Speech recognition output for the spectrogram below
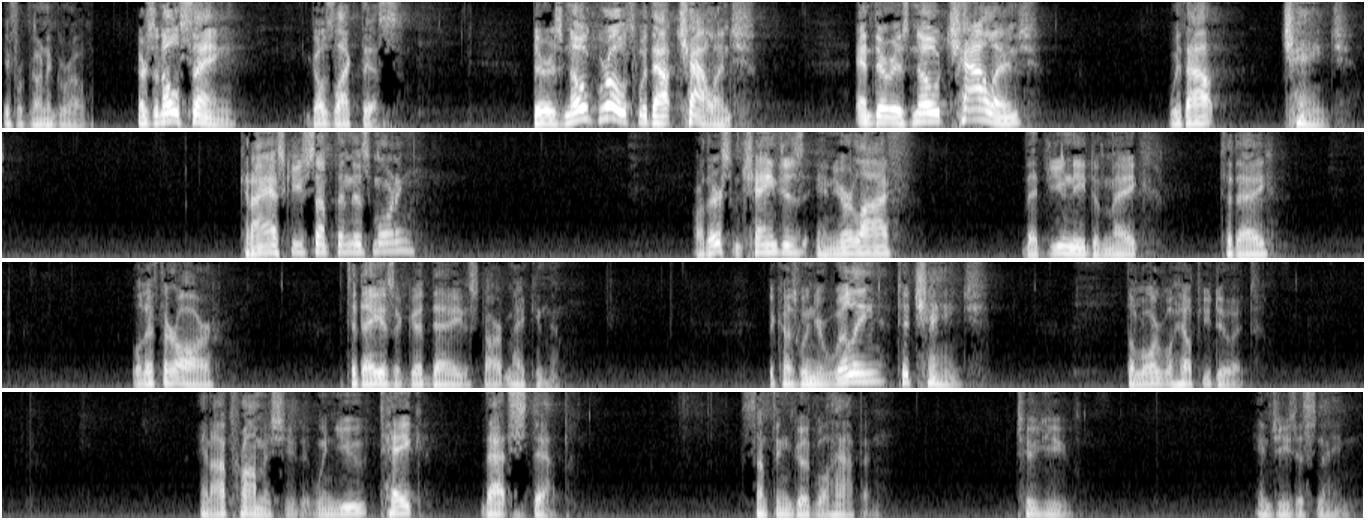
if we're going to grow. There's an old saying, it goes like this There is no growth without challenge, and there is no challenge without change. Can I ask you something this morning? Are there some changes in your life that you need to make today? Well, if there are, today is a good day to start making them. Because when you're willing to change, the Lord will help you do it. And I promise you that when you take that step, something good will happen to you. In Jesus' name.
